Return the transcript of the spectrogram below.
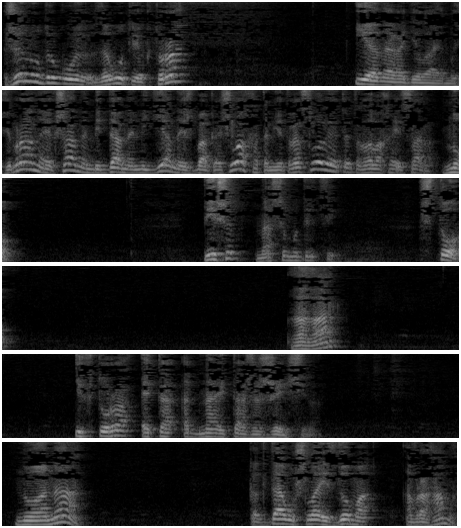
жену другую, зовут ее Ктура, и она родила ему Зебрана, Экшана, Медана, Медьяна, Ишбака, Шваха, там нет рассловия, это глава Хайсара. Но пишут наши мудрецы, что Гагар и Ктура это одна и та же женщина. Но она когда ушла из дома Авраама,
